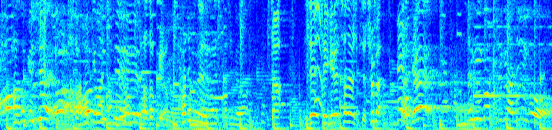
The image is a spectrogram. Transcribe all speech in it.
다섯 개씩? 다섯 개만 찾으면? 다섯 개요. 찾으면 되는 거네, 찾으면. 자 이제 제기를 찾아주십시오. 출발. 오케이! 저기 이거, 저기 아니에요,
